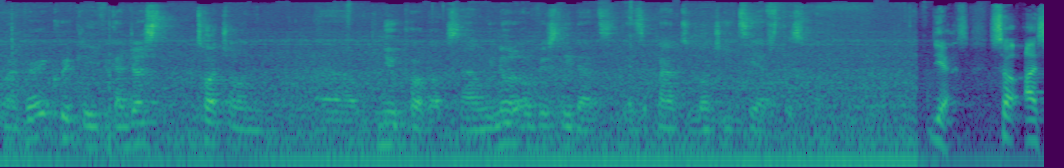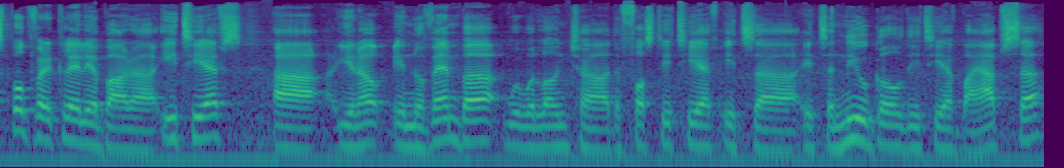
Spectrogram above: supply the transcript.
Right, very quickly, if you can just touch on uh, new products. Now, we know obviously that there's a plan to launch ETFs this month. Yes. So I spoke very clearly about uh, ETFs. Uh, you know, in November we will launch uh, the first ETF. It's uh, it's a new gold ETF by ABSA.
